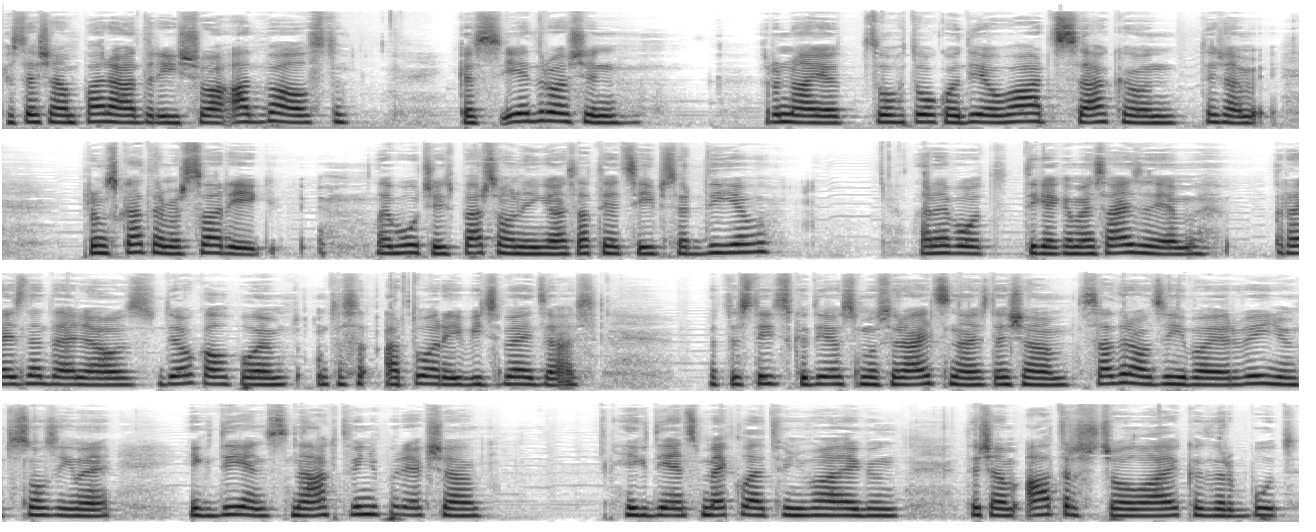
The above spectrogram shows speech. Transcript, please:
kas tiešām parāda arī šo atbalstu, kas iedrošina, runājot to, to ko Dieva vārds saka. Un tiešām, protams, katram ir svarīgi, lai būtu šīs personīgās attiecības ar Dievu, lai nebūtu tikai, ka mēs aizējam reizi nedēļā uz dievkalpojumu, un tas ar to arī viss beidzās. Bet es ticu, ka Dievs mūs ir aicinājis tiešām sadraudzībai ar viņu, un tas nozīmē ikdienas nākt viņu priekšā, ikdienas meklēt viņu vajag un tiešām atrast šo laiku, kad var būt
